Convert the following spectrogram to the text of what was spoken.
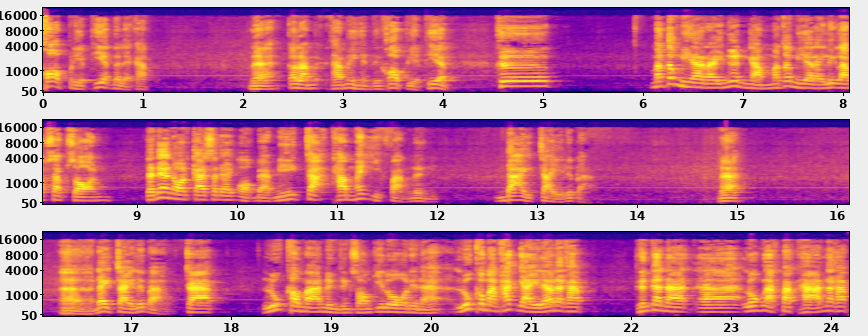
ข้อเปรียบเทียบนั่นแหละครับนะก็ทำให้เห็นถึงข้อเปรียบเทียบ คือมันต้องมีอะไรเงื่อนงำมันต้องมีอะไรลึกลับซับซ้อน แต่แน่นอนการแสดงออกแบบนี้จะทำให้อีกฝั่งหนึ่งได้ใจหรือเปล่านะเออได้ใจหรือเปล่า จากลุกเข้ามา 1-2กิโลเนี่ยนะฮะลุกเข้ามาพักใหญ่แล้วนะครับ ถึงขนาดลงหลักปักฐานนะครับ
